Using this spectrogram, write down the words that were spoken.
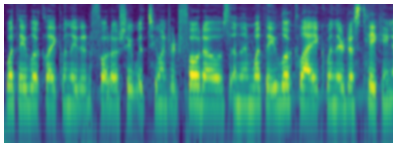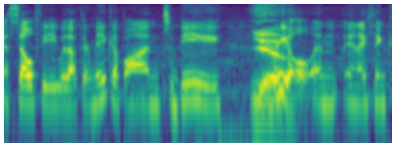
what they look like when they did a photo shoot with 200 photos, and then what they look like when they're just taking a selfie without their makeup on to be yeah. real. And and I think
